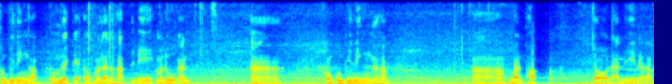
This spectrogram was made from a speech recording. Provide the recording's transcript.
คุณพี่หนิงครับ ผมได้แกะออกมาแล้วนะครับ ทีนี้มาดูกันอ่าของคุณพี่หนิงนะครับอ่าบานพับจอด้านนี้นะครับ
